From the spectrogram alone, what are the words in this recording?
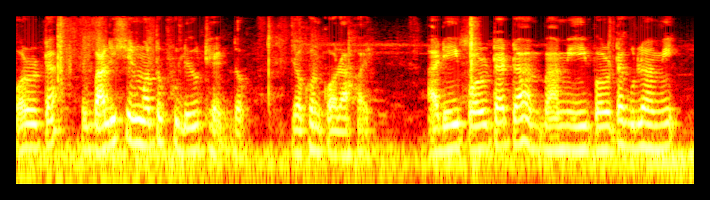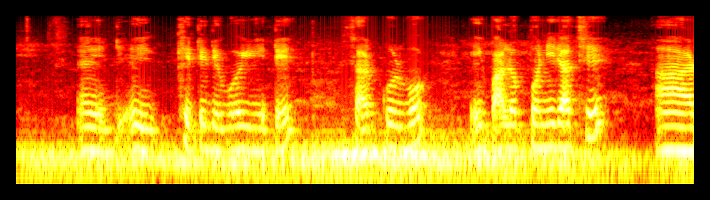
পরোটা, বালিশের মতো ফুলে ওঠে একদম। যখন করা হয়। আর এই পরোটাটা আমি, এই পরোটাগুলো আমি এই খেতে দেবো ইয়েতে সার্ভ করব। এই পালক পনির আছে, আর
